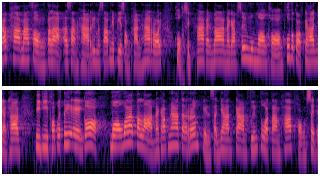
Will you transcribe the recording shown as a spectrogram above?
ครับพามาส่องตลาดอสังหาริมทรัพย์ในปี 2565 กันบ้างนะครับ ซึ่งมุมมองของผู้ประกอบการอย่างทางดีดีพ Property เองก็มองว่าตลาดนะครับน่าจะเริ่มเห็นสัญญาณการฟื้นตัวตามภาพของเศรษฐ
